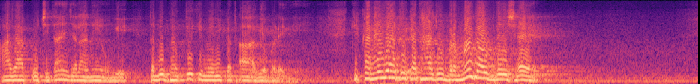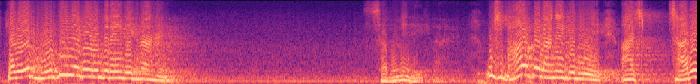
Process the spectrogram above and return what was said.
आज आपको चिताएँ जलानी होंगी, तभी भक्ति की मेरी कथा आगे बढ़ेगी। कि कन्हैया की कथा जो ब्रह्मा का उपदेश है, क्या वो एक मूर्ति में गोविंद नहीं देखना है? सब में देखना है। उस भाव को लाने के लिए आज सारे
